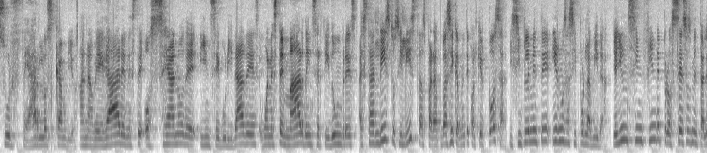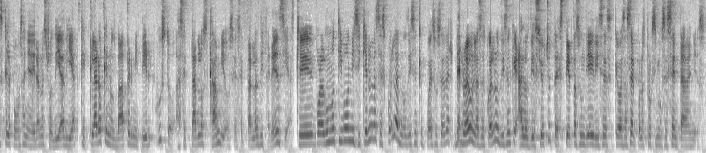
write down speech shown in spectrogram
surfear los cambios, a navegar en este océano de inseguridades o en este mar de incertidumbres, a estar listos y listas para básicamente cualquier cosa y simplemente irnos así por la vida. Y hay un sinfín de procesos mentales que le podemos añadir a nuestro día a día que claro que nos va a permitir justo aceptar los cambios y aceptar las diferencias que por algún motivo ni siquiera en las escuelas nos dicen que puede suceder. De nuevo, en las escuelas nos dicen que a los 18 te despiertas un día y dices qué vas a hacer por los próximos 60 años.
